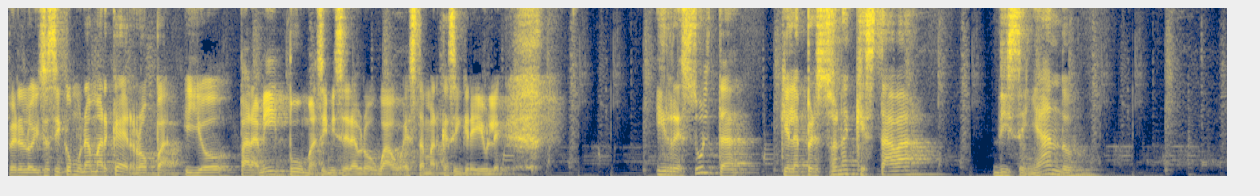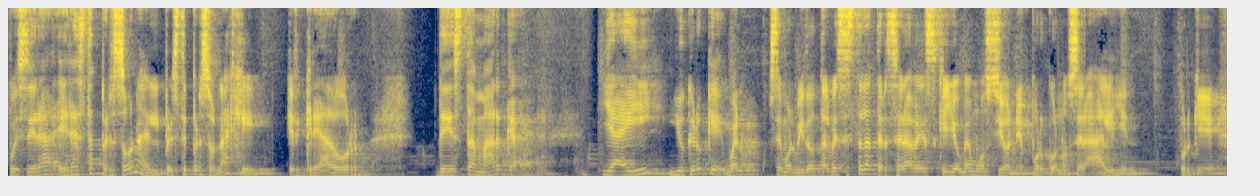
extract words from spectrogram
Pero lo hizo así como una marca de ropa. Y yo, para mí, pum, así mi cerebro, wow, esta marca es increíble. Y resulta que la persona que estaba diseñando, pues era, era esta persona, el, este personaje, el creador de esta marca. Y ahí yo creo que, bueno, se me olvidó, tal vez esta es la tercera vez que yo me emocioné por conocer a alguien porque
